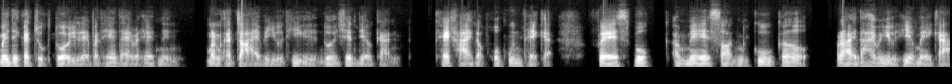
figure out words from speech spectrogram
ไม่ได้กระจุกตัวอยู่ในประเทศใดประเทศหนึ่ง มันกระจายไปอยู่ที่อื่นด้วยเช่นเดียวกัน คล้ายๆ กับพวกหุ้นเทคอะ Facebook Amazon Google รายได้ไปอยู่ที่อเมริกา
